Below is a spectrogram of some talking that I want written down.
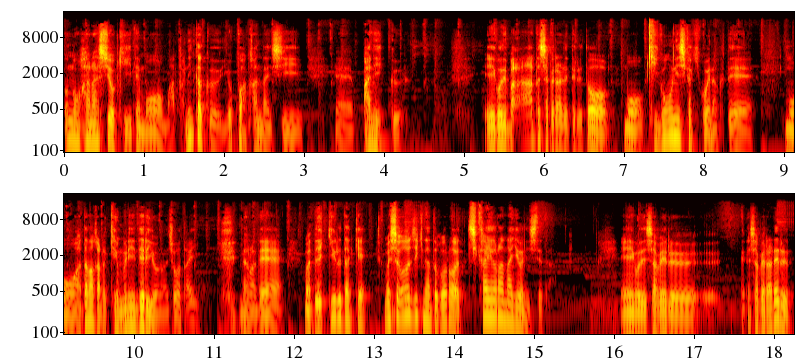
の話を聞いても、まあ、とにかくよくわかんないし、えーパニック、英語でバーッと喋られてると、もう記号にしか聞こえなくて、もう頭から煙に出るような状態なので、まあ、できるだけ、まあ、正直なところ近寄らないようにしてた。英語で喋る、喋られる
